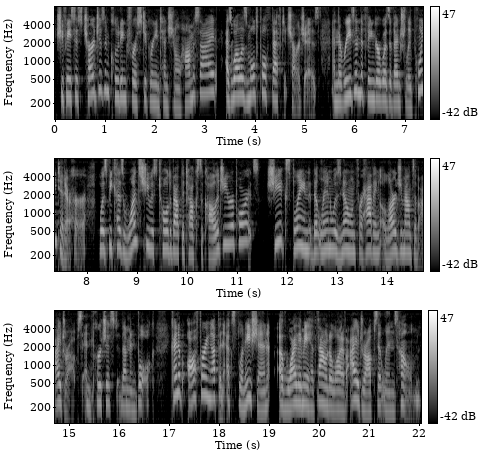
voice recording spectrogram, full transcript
She faces charges including first degree intentional homicide, as well as multiple theft charges. And the reason the finger was eventually pointed at her was because once she was told about the toxicology reports, she explained that Lynn was known for having large amounts of eye drops and purchased them in bulk, kind of offering up an explanation of why they may have found a lot of eye drops at Lynn's home.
